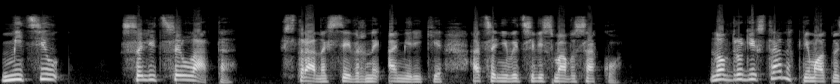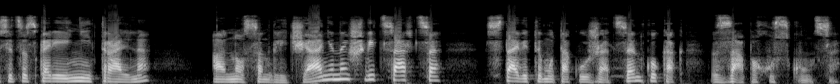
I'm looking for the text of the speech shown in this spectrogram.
метилсалицилата в странах Северной Америки оценивается весьма высоко но в других странах к нему относятся скорее нейтрально, а нос англичанина и швейцарца ставит ему такую же оценку, как запаху скунса.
